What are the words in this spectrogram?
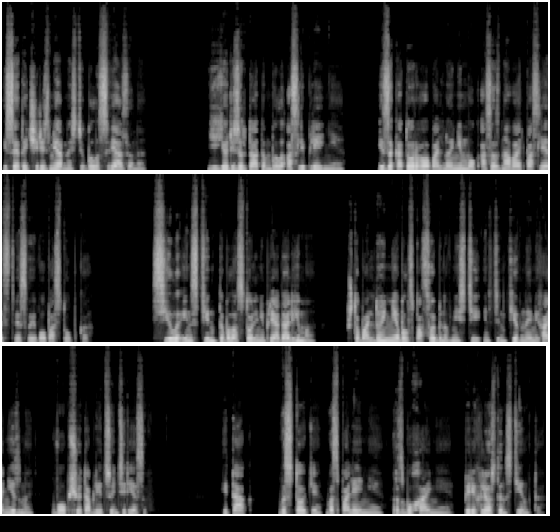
и с этой чрезмерностью было связано. Ее результатом было ослепление, из-за которого больной не мог осознавать последствия своего поступка. Сила инстинкта была столь непреодолима, что больной не был способен внести инстинктивные механизмы в общую таблицу интересов. Итак, в истоке воспаление, разбухание, перехлёст инстинкта,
